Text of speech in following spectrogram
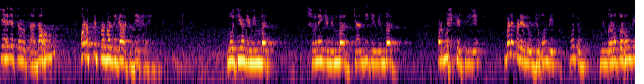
چہرے تر و تازہ ہوں گے اور اپنے پروردگار کو دیکھ رہے ہیں موتیوں کے ممبر، سونے کے ممبر، چاندی کے ممبر اور مشق کے ٹیلے بڑے بڑے لوگ جو ہوں گے، وہ تو ممبروں پر ہوں گے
